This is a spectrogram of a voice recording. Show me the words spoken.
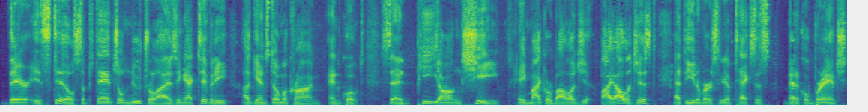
there is still substantial neutralizing activity against Omicron, end quote, said Pei-Yong Shi, a microbiologist at the University of Texas Medical Branch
